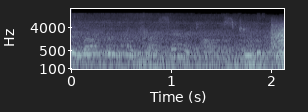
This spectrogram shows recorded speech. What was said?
to welcome the Triceratops to the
